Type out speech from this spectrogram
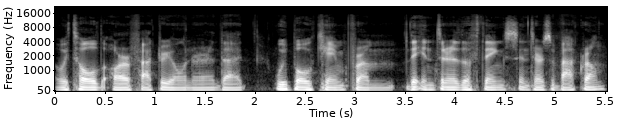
We told our factory owner that we both came from the Internet of Things in terms of background.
